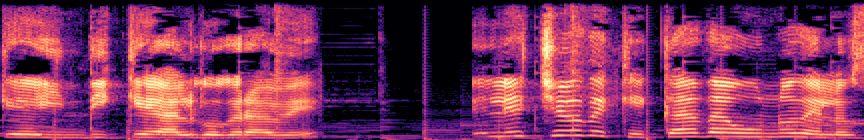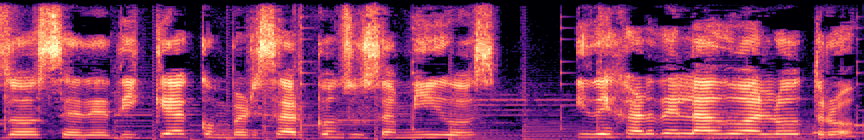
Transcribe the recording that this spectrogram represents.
que indique algo grave, el hecho de que cada uno de los dos se dedique a conversar con sus amigos y dejar de lado al otro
